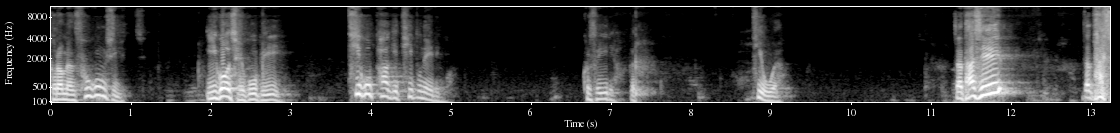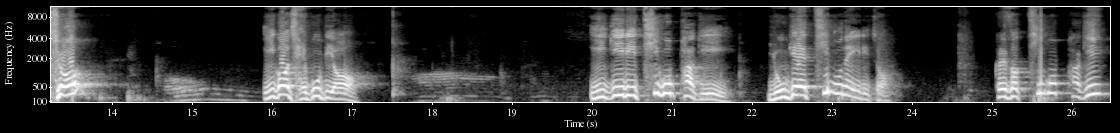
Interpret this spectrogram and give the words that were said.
그러면 소공식 있지. 이거 제곱이 t 곱하기 t분의 1인 거야. 그래서 1이야. 끝. t5야. 자, 다시. 자, 다시요. 이거 제곱이요. 이 길이 t 곱하기 요게 t분의 1이죠. 그래서 t 곱하기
